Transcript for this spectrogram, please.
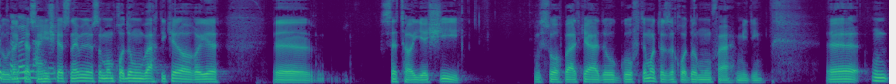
بودن که هیچ کس نمی‌دونسته. ما خودمون وقتی که آقای ستایشی صحبت کرده و گفته ما تازه خودمون فهمیدیم. اون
